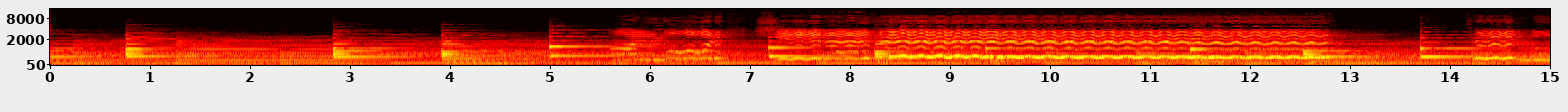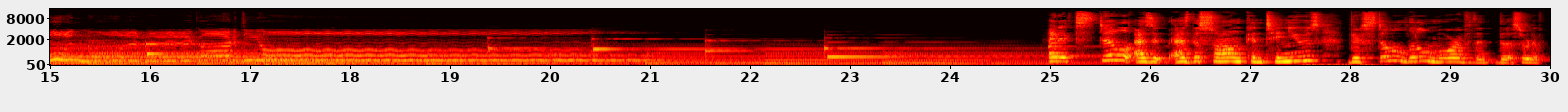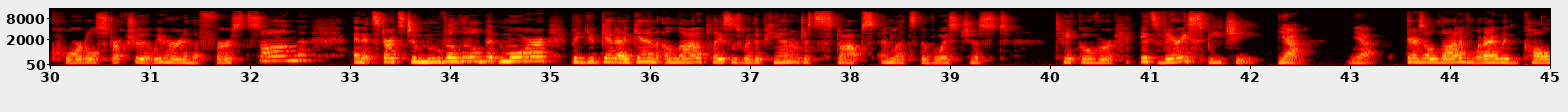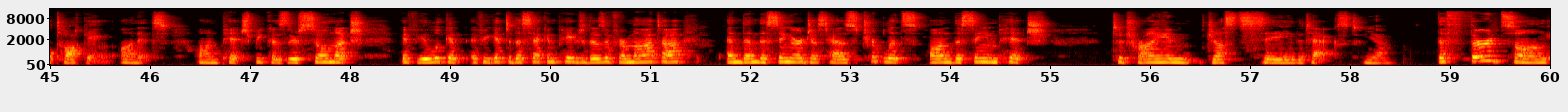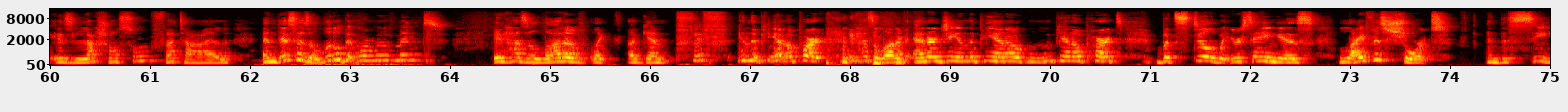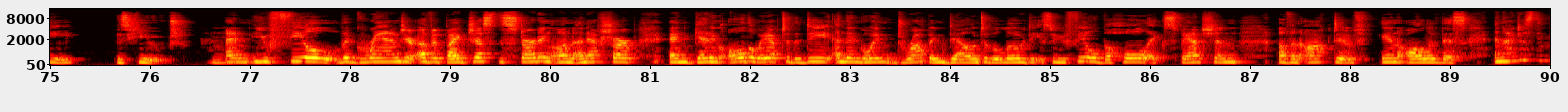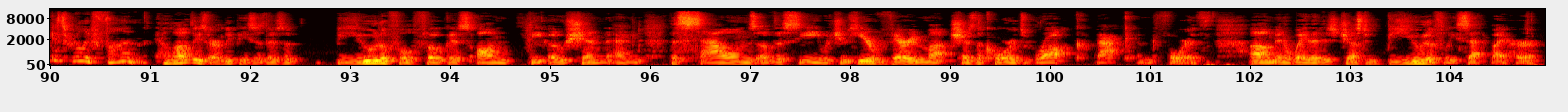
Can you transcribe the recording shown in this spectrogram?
as it as the song continues there's still a little more of the the sort of chordal structure that we heard in the first song and it starts to move a little bit more but you get again a lot of places where the piano just stops and lets the voice just take over it's very speechy Yeah. Yeah. there's a lot of what I would call talking on it on pitch because there's so much. If you look at, if you get to the second page, there's a fermata, and then the singer just has triplets on the same pitch to try and just say the text. Yeah. The third song is La Chanson Fatale, and this has a little bit more movement. It has a lot of like again pfiff in the piano part. It has a lot of energy in the piano piano part, but still what you're saying is life is short and the sea is huge. Hmm. And you feel the grandeur of it by just starting on an F sharp and getting all the way up to the D and then going dropping down to the low D. So you feel the whole expansion of an octave in all of this. And I just think it's really fun. In a lot of these early pieces, there's a beautiful focus on the ocean and the sounds of the sea, which you hear very much as the chords rock back and forth um, in a way that is just beautifully set by her.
